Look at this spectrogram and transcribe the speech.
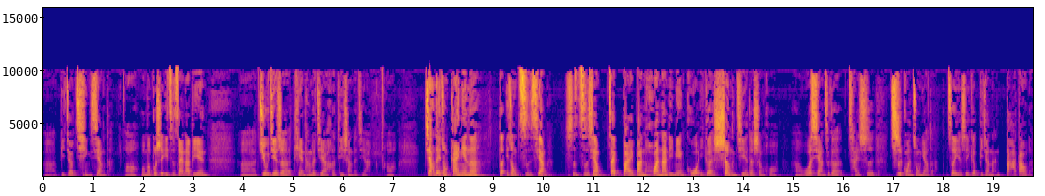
啊比较倾向的哦。我们不是一直在那边啊纠结着天堂的家和地上的家。啊，这样的一种概念呢，的一种指向是指向在百般患难里面过一个圣洁的生活啊！我想这个才是至关重要的，这也是一个比较难达到的。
